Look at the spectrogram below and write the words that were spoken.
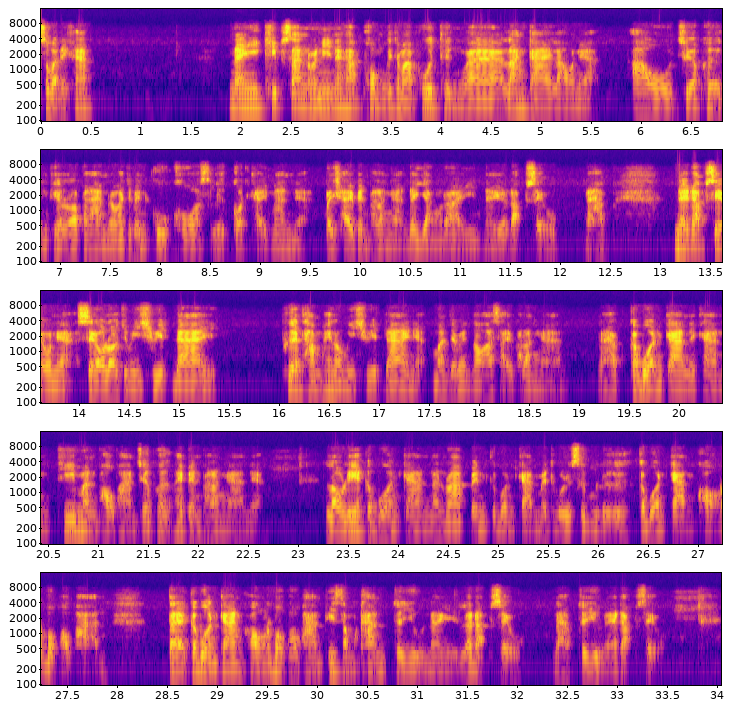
สวัสดีครับ ในคลิปสั้นวันนี้นะครับ ผมก็จะมาพูดถึงว่าร่างกายเราเนี่ย เอาเชื้อเพลิงที่เรารับประทานไม่ว่าจะเป็นกูโคสหรือกรดไขมันเนี่ยไปใช้เป็นพลังงานได้อย่างไรในระดับเซลล์นะครับ ในระดับเซลล์เนี่ยเซลล์เราจะมีชีวิตได้ เพื่อทำให้เรามีชีวิตได้เนี่ย มันจะเป็นต้องอาศัยพลังงานนะครับ กระบวนการในการที่มันเผาผลาญเชื้อเพลิงให้เป็นพลังงานเนี่ยเราเรียกกระบวนการนั้นว่าเป็นกระบวนการเมตาบอลิซึมหรือกระบวนการของระบบเผาผลาญ แต่กระบวนการของระบบเผาผลาญที่สำคัญจะอยู่ในระดับเซลล์นะครับ จะอยู่ในระดับเซลล์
